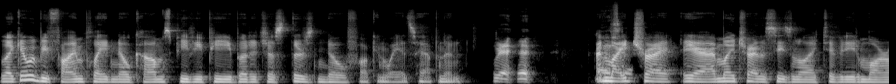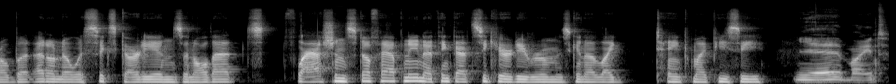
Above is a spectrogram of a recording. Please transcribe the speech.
Like it would be fine playing no comms PvP, but it just there's no fucking way it's happening. I might try yeah, I might try the seasonal activity tomorrow, but I don't know with six guardians and all that flash and stuff happening, I think that security room is going to like tank my PC. Yeah, it might.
